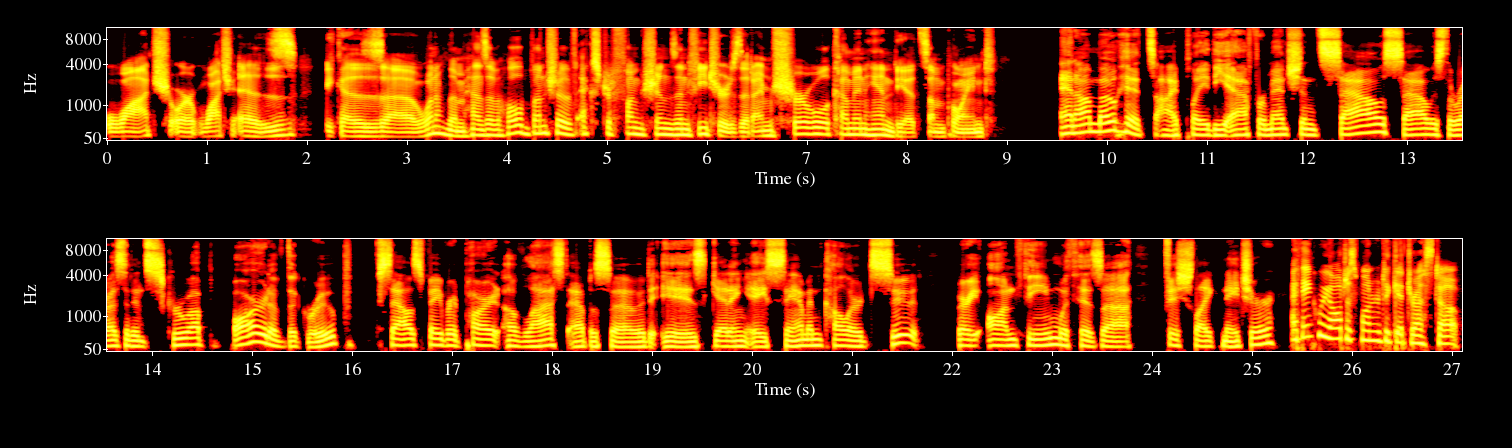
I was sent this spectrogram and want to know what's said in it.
watch or watch watches because uh, one of them has a whole bunch of extra functions and features that I'm sure will come in handy at some point. And I'm Mohit. I play the aforementioned Sao. Sao is the resident screw up bard of the group. Sal's favorite part of last episode is getting a salmon colored suit, very on theme with his uh, fish like nature. I think we all just wanted to get dressed up.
